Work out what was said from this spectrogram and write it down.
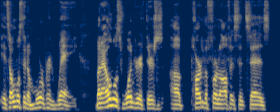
it's almost in a morbid way but i almost wonder if there's a part of the front office that says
